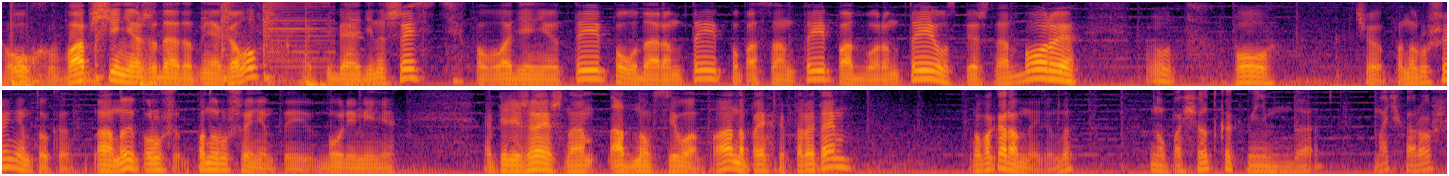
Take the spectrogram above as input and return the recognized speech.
Ух, вообще не ожидают от меня голов. От тебя 1,6. По владению ты, по ударам ты, по пасам ты, по отборам ты, успешные отборы. Ну Вот, по... Что, по нарушениям только? А, ну и по, по нарушениям ты более-менее опережаешь на одно всего. Ладно, поехали второй тайм. Ну, пока равно идем, да? Ну, по счету как минимум, да. Матч хороший.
